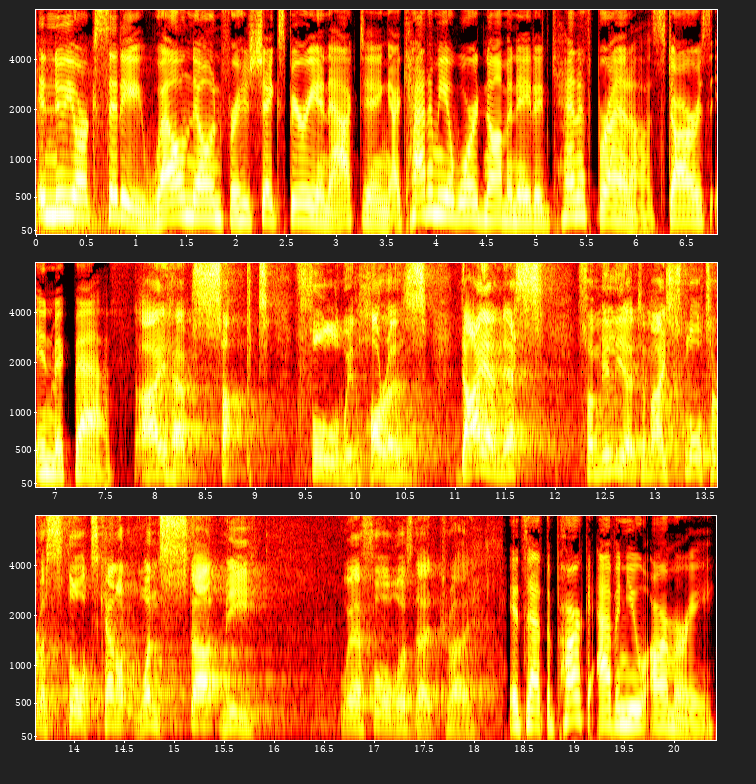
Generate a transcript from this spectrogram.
In New York City, well known for his Shakespearean acting, Academy Award nominated Kenneth Branagh stars in Macbeth. I have supped full with horrors. Direness, familiar to my slaughterous thoughts, cannot once start me. Wherefore was that cry? It's at the Park Avenue Armory.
